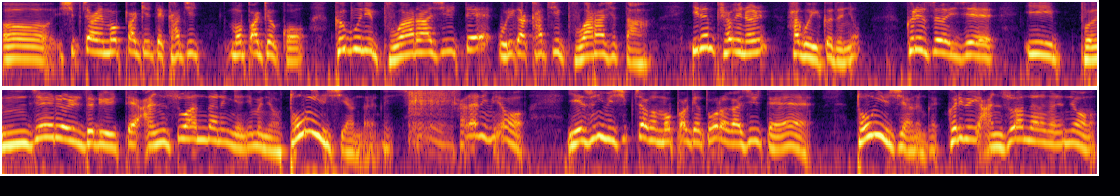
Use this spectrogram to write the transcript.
어 십자가에 못 박힐 때 같이 못 박혔고 그분이 부활하실 때 우리가 같이 부활하셨다. 이런 표현을 하고 있거든요. 그래서 이제 이 번제를 드릴 때 안수한다는 게 아니면요. 동일시한다는 거예요. 하나님이요. 예수님이 십자가 못 박혀 돌아가실 때 동일시하는 거예요. 그리고 이 안수한다는 거는요.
